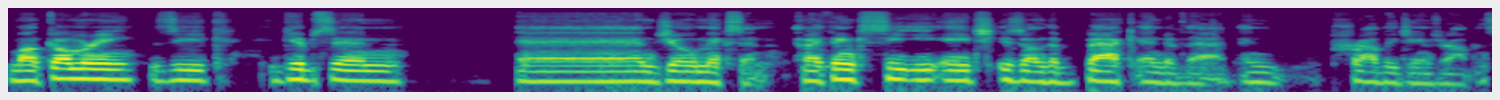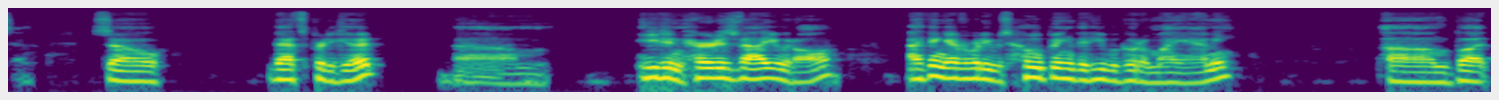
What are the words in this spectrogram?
Montgomery, Zeke, Gibson, and Joe Mixon. And I think CEH is on the back end of that, and probably James Robinson. So that's pretty good. Um, he didn't hurt his value at all. I think everybody was hoping that he would go to Miami. Um, but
